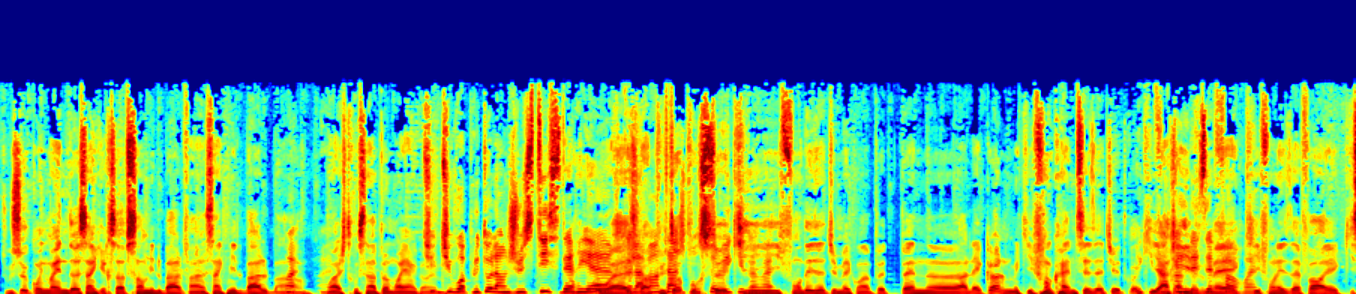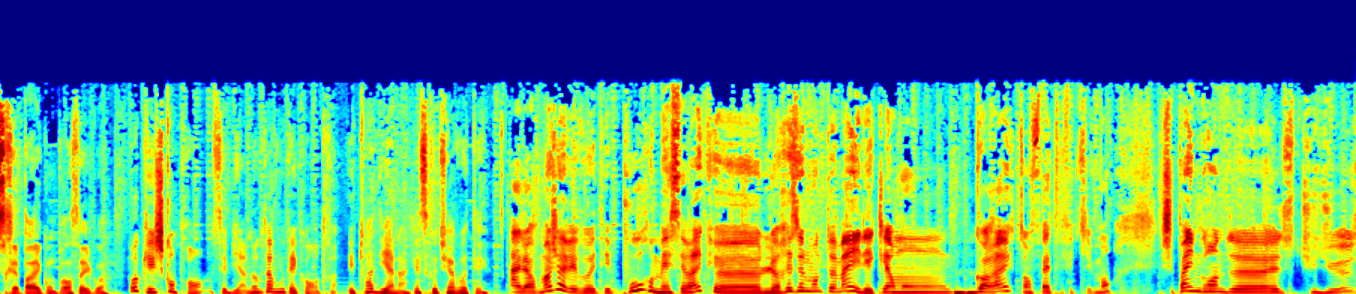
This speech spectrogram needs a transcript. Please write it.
tous ceux qui ont une moyenne de 5, ils reçoivent 100 000 balles, enfin 5 000 balles, bah, Ouais, ouais, ouais. je trouve c'est un peu moyen quand tu, même. tu vois plutôt l'injustice derrière Ouais, que je vois l'avantage plutôt pour, ceux qui, font des études mais qui ont un peu de peine euh, à l'école, mais qui font quand même ces études, quoi, Et qui arrivent, mais efforts, ouais. qui font les efforts et qui seraient pas récompensés, quoi. Ok, je comprends, c'est bien. Donc, tu as voté contre. Et toi, Diana, qu'est-ce que tu as voté? Alors moi j'avais voté pour, mais c'est vrai que le raisonnement de Thomas il est clairement Mhm. correct en fait effectivement. Je suis pas une grande euh, studieuse,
